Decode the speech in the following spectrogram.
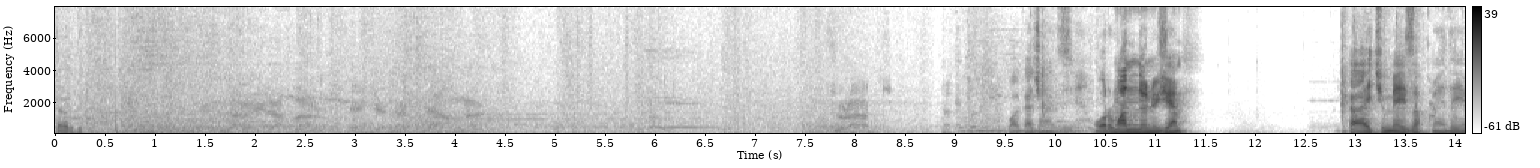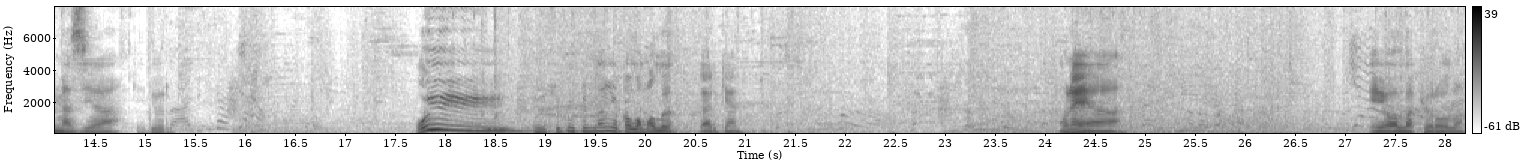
Serdik. Bakacağız. Orman döneceğim. Ka için base atmaya değmez ya. Geliyorum. Oy! Ünsü kökünden yakalamalı derken. O ne ya? Eyvallah kör oğlan.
